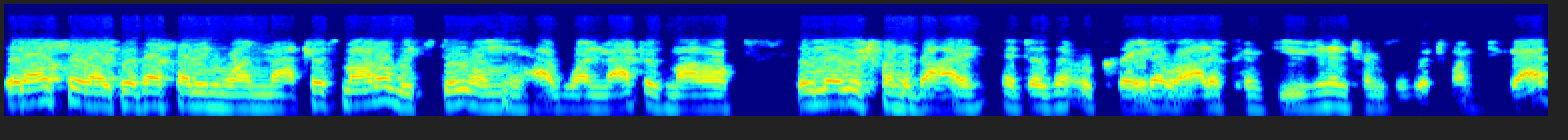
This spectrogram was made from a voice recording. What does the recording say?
It also like with us having one mattress model, we still only have one mattress model. They know which one to buy. It doesn't create a lot of confusion in terms of which one to get.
